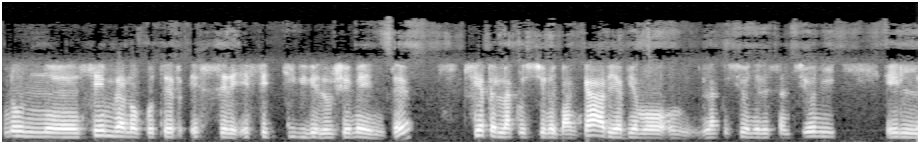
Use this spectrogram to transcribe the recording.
non eh, sembrano poter essere effettivi velocemente, sia per la questione bancaria, abbiamo mm, la questione delle sanzioni il,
